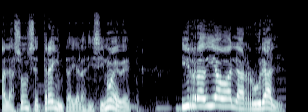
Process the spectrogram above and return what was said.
a las 11.30 y a las 19, irradiaba la rural,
